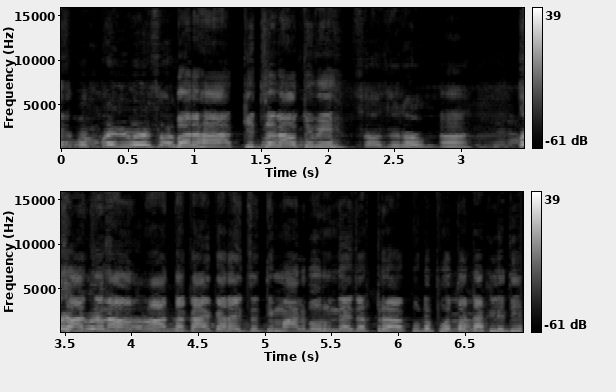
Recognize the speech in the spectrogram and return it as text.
तेव्हा पण पहिली वेळेस आलो. बर हा. किती जण आहो तुम्ही? सात जण आहोत. हा. सात जण आहो आता काय करायचं? ती माल भरून द्यायचा. ट्रक कुठं पोतं टाकली ती?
